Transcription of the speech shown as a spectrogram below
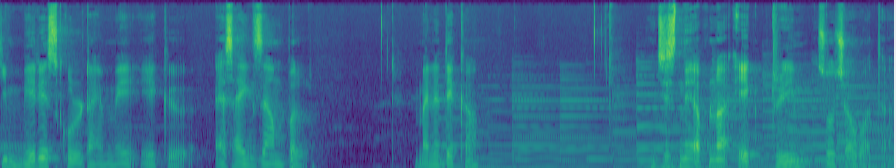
कि मेरे स्कूल टाइम में एक ऐसा एग्ज़ाम्पल मैंने देखा, जिसने अपना एक ड्रीम सोचा हुआ था।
